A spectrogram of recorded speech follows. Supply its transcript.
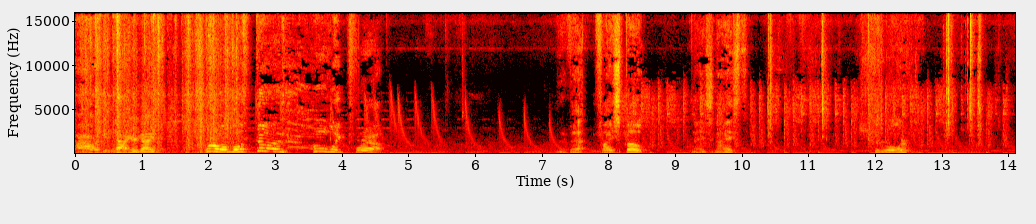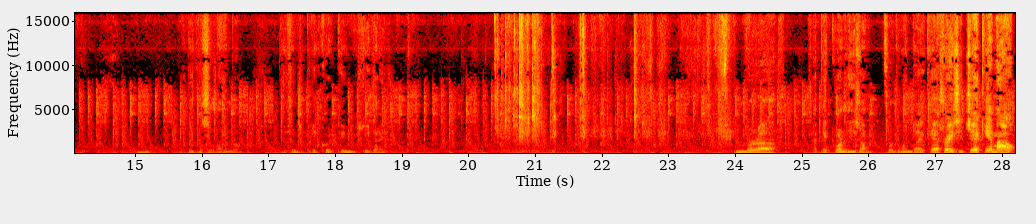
wow, we're getting down here, guys. We're almost done. Holy crap. Look at that. Five spoke. Nice, nice. Good roller. Hmm. I think this is a Lambo. These things are pretty quick too, usually, guys. Remember, uh, I picked one of these on For the Win Diecast Racing. Check him out.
